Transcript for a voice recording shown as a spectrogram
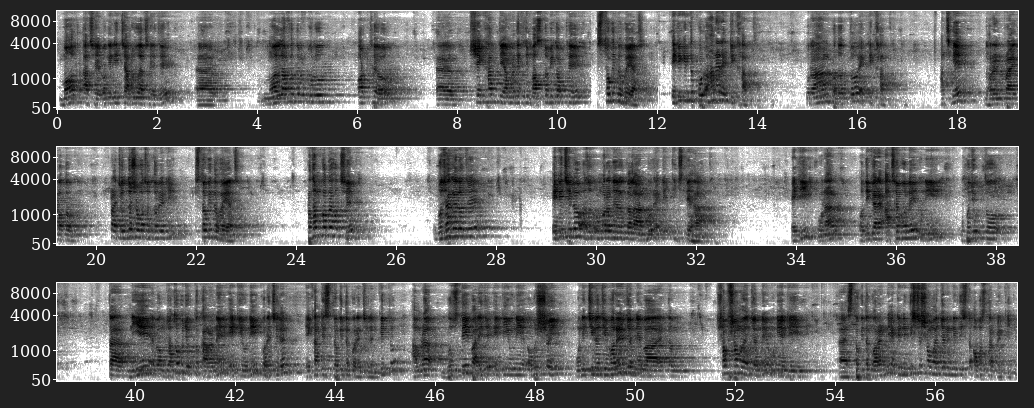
মত আছে এবং এটি চালু আছে যে আহ, মোয়াল্লাফাতুল কুলুব অর্থেও সেই খাতটি আমরা দেখেছি বাস্তবিক অর্থে স্থগিত হয়ে আছে। এটি কিন্তু কোরআনের একটি খাত। কোরআন প্রদত্ত একটি খাত। আজকে ধরেন প্রায় কত? প্রায় চোদ্দশো বছর ধরে এটি স্থগিত হয়ে আছে। প্রথম কথা হচ্ছে বোঝা গেল যে এটি ছিল হযরত উমর আনহুর একটি ইজতিহাদ। এটি ওনার অধিকারে আছে বলে উনি উপযুক্ত তা নিয়ে এবং যথোপযুক্ত কারণে এটি উনি করেছিলেন, এই খাতটি স্থগিত করেছিলেন। কিন্তু আমরা বুঝতেই পারি যে এটি উনি অবশ্যই উনি চিরজীবনের জন্য বা একদম সব সময়ের জন্য উনি এটি স্থগিত করেননি। একটি নির্দিষ্ট সময়ের জন্য নির্দিষ্ট অবস্থার প্রেক্ষিতে।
